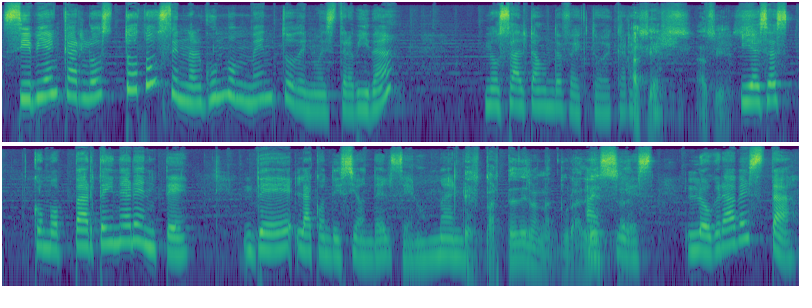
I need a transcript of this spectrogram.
Si bien, Carlos, todos en algún momento de nuestra vida nos salta un defecto de carácter. Así es, así es. Y eso es como parte inherente de la condición del ser humano. Es parte de la naturaleza. Así es. Lo grave está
